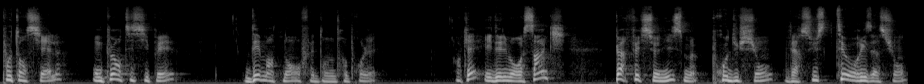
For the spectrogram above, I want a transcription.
potentiels on peut anticiper dès maintenant en fait dans notre projet? Ok? Idée numéro 5, perfectionnisme, production versus théorisation.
